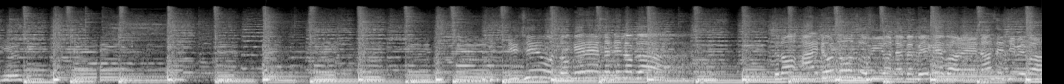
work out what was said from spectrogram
love you ဒီချင်းကိုတော့ငယ်တဲ့နှစ်နှစ်လောက်ကကျွန်တော် I don't know ဆိုပြီးတော့နာမည်ပေးခဲ့ပါတယ်နားသိကြည့်ပေးပါ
